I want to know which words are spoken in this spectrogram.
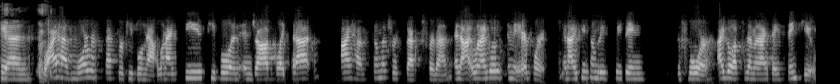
And so I have more respect for people now. When I see people in, in jobs like that, I have so much respect for them. And I when I go in the airport and I see somebody sweeping the floor. I go up to them and I say, thank you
